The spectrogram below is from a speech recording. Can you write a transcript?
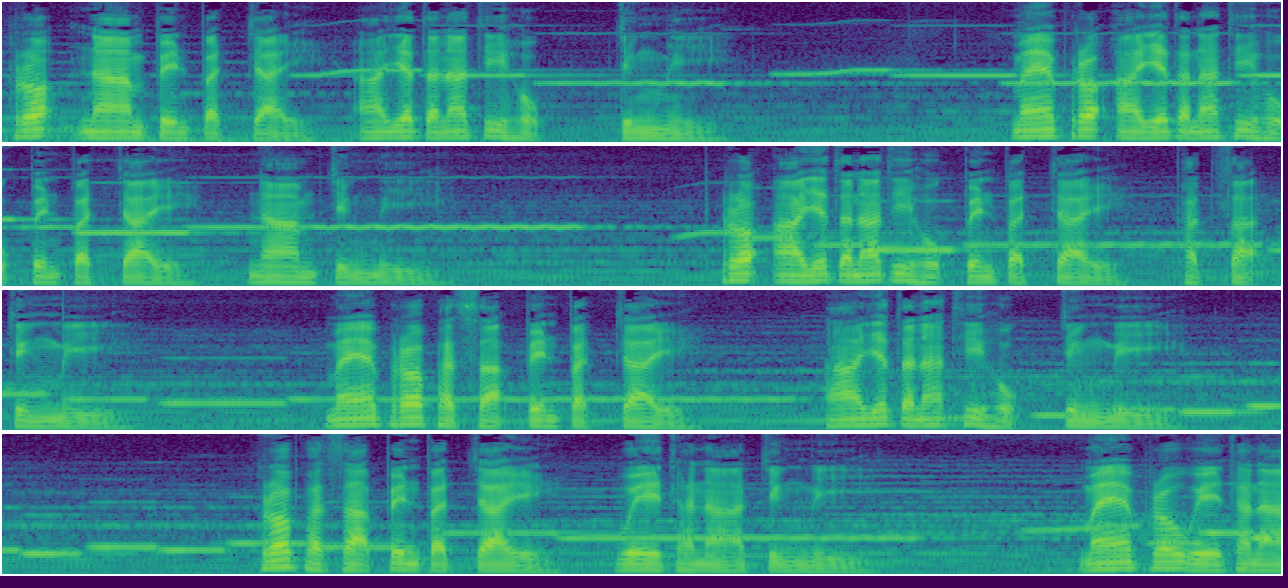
เพราะนามเป็นปัจจัย อายตนะที่หกจึงมี แม้เพราะอายตนะที่หกเป็นปัจจัย นามจึงมี เพราะอายตนะที่หกเป็นปัจจัยผัสสะจึงมี แม้เพราะผัสสะเป็นปัจจัย อายตนะที่หกจึงมี เพราะผัสสะเป็นปัจจัย เวทนาจึงมี แม้เพราะเวทนา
